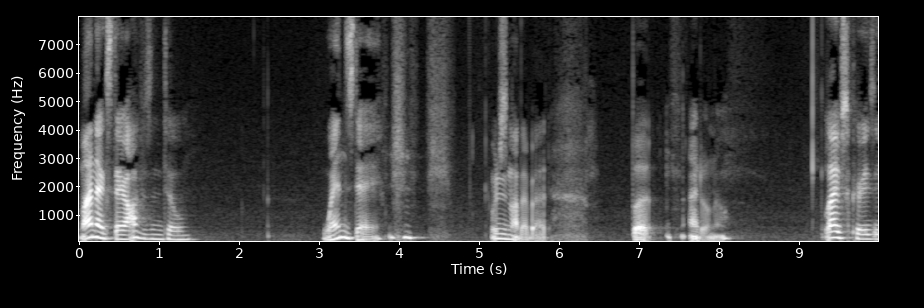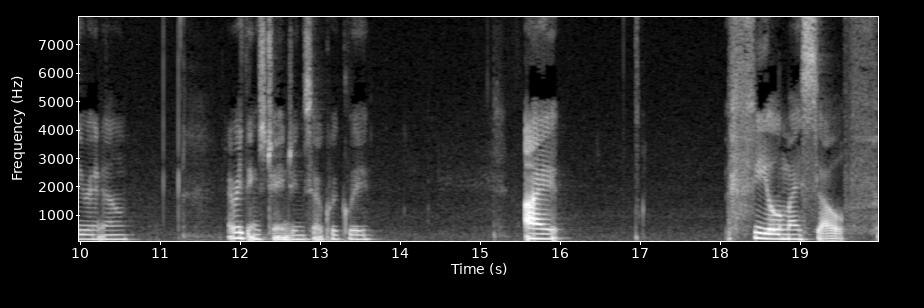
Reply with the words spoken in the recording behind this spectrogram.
My next day off is until Wednesday. Which is not that bad. But I don't know. Life's crazy right now. Everything's changing so quickly. I feel myself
